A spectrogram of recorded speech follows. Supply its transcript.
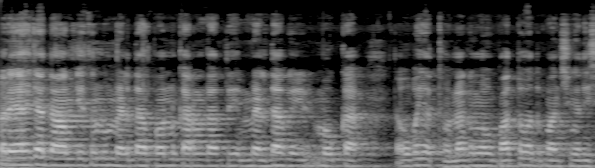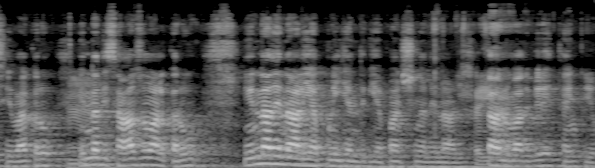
ਪਰ ਇਹੋ ਜਿਹਾ ਦਾਨ ਜੇ ਤੁਹਾਨੂੰ ਮਿਲਦਾ ਪੁੰਨ ਕਰਨ ਦਾ ਤੇ ਮਿਲਦਾ ਕੋਈ ਮੌਕਾ ਤਾਂ ਉਹ ਭਾਈ ਹੱਥੋਂ ਨਾ ਕਮਾਓ ਵੱਧ ਤੋਂ ਵੱਧ ਪੰਛੀਆਂ ਦੀ ਸੇਵਾ ਕਰੋ। ਇਹਨਾਂ ਦੀ ਸਾਂਭ ਸੰਭਾਲ ਕਰੋ। ਇਹਨਾਂ ਦੇ ਨਾਲ ਹੀ ਆਪਣੀ ਜ਼ਿੰਦਗੀ ਆ ਪੰਛੀਆਂ ਦੇ ਨਾਲ ਹੀ। ਧੰਨਵਾਦ ਵੀਰੇ ਥੈਂਕ ਯੂ।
